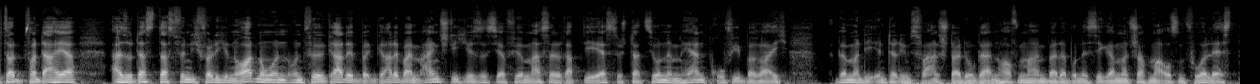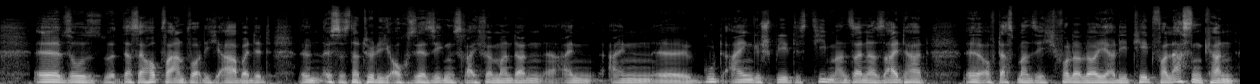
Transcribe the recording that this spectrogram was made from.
von daher, also das, das finde ich völlig in Ordnung und, und für gerade, gerade beim Einstieg ist es ja für Marcel Rapp die erste Station im Herrenprofibereich wenn man die Interimsveranstaltung da in Hoffenheim bei der Bundesligamannschaft mal außen vor lässt, äh, so, dass er hauptverantwortlich arbeitet, äh, ist es natürlich auch sehr segensreich, wenn man dann ein, ein äh, gut eingespieltes Team an seiner Seite hat, äh, auf das man sich voller Loyalität verlassen kann.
